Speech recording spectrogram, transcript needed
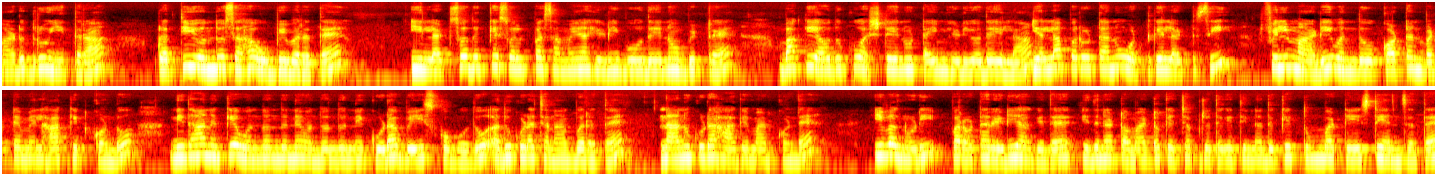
ಮಾಡಿದ್ರೂ ಈ ಥರ ಪ್ರತಿಯೊಂದು ಸಹ ಉಬ್ಬಿ ಬರುತ್ತೆ. ಈ ಲಟ್ಸೋದಕ್ಕೆ ಸ್ವಲ್ಪ ಸಮಯ ಹಿಡಿಬೋದೇನೋ ಬಿಟ್ಟರೆ ಬಾಕಿ ಯಾವುದಕ್ಕೂ ಅಷ್ಟೇನು ಟೈಮ್ ಹಿಡಿಯೋದೇ ಇಲ್ಲ. ಎಲ್ಲ ಪರೋಟಾನು ಒಟ್ಟಿಗೆ ಲಟ್ಟಿಸಿ ಫಿಲ್ ಮಾಡಿ ಒಂದು ಕಾಟನ್ ಬಟ್ಟೆ ಮೇಲೆ ಹಾಕಿಟ್ಕೊಂಡು ನಿಧಾನಕ್ಕೆ ಒಂದೊಂದನ್ನೇ ಒಂದೊಂದನ್ನೇ ಕೂಡ ಬೇಯಿಸ್ಕೋಬೋದು. ಅದು ಕೂಡ ಚೆನ್ನಾಗಿ ಬರುತ್ತೆ. ನಾನು ಕೂಡ ಹಾಗೆ ಮಾಡಿಕೊಂಡೆ. ಇವಾಗ ನೋಡಿ ಪರೋಟ ರೆಡಿ ಆಗಿದೆ. ಇದನ್ನು ಟೊಮ್ಯಾಟೊ ಕೆಚಪ್ ಜೊತೆಗೆ ತಿನ್ನೋದಕ್ಕೆ ತುಂಬ ಟೇಸ್ಟಿ ಅನಿಸುತ್ತೆ.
